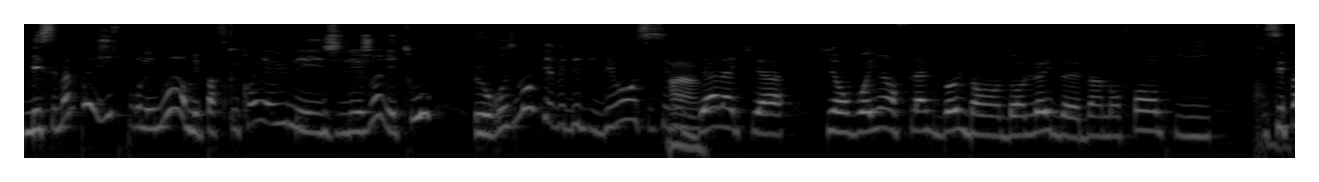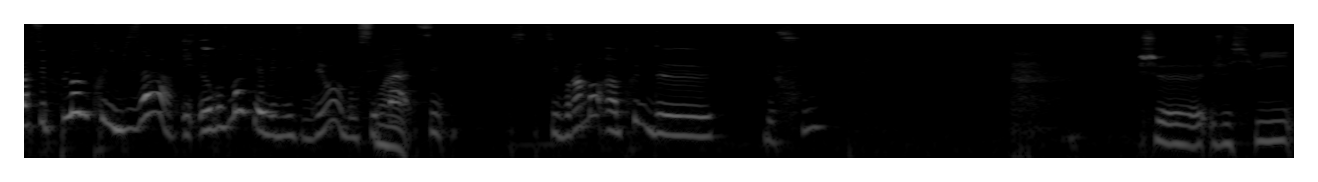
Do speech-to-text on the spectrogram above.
Mais c'est même pas juste pour les Noirs, mais parce que quand il y a eu les gilets jaunes et tout, heureusement qu'il y avait des vidéos. Si c'est Ah. le gars là qui a, qui a envoyé un flashball dans, dans l'œil d'un enfant, puis il s'est passé plein de trucs bizarres. Et heureusement qu'il y avait des vidéos. Donc c'est Ouais. pas, c'est, c'est vraiment un truc de, de fou. Je, je suis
